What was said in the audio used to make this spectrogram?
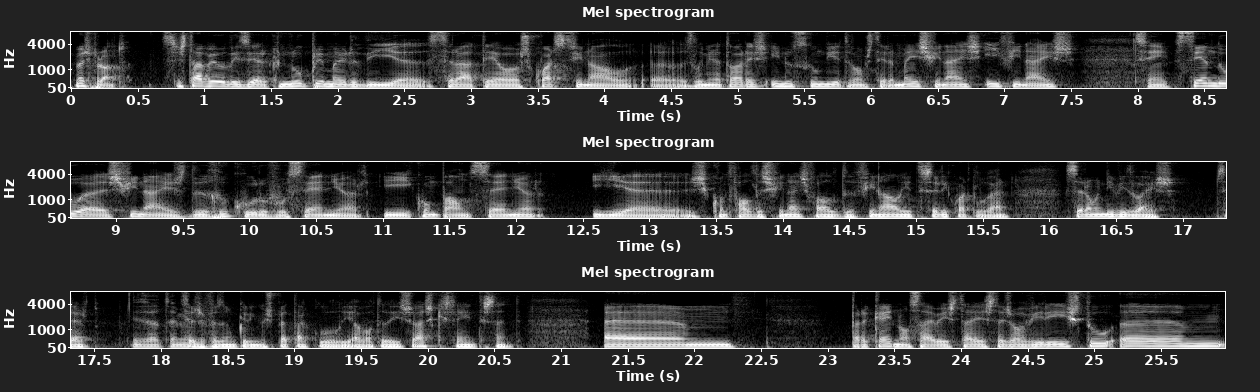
Mas pronto, estava eu a dizer que no primeiro dia será até aos quartos de final eh, as eliminatórias e no segundo dia vamos ter meias finais e finais. Sim. Sendo as finais de recurvo sénior e compound sénior e as, quando falo das finais falo de final e terceiro e quarto lugar serão individuais, certo? Exatamente. Ou seja, fazer um bocadinho o espetáculo ali à volta disso. Acho que isto é interessante. Um, para quem não saiba e esteja a ouvir isto, um,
